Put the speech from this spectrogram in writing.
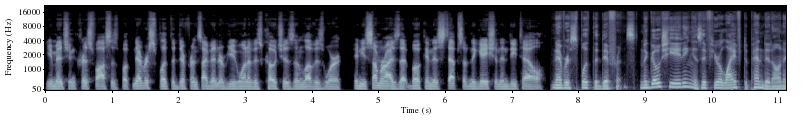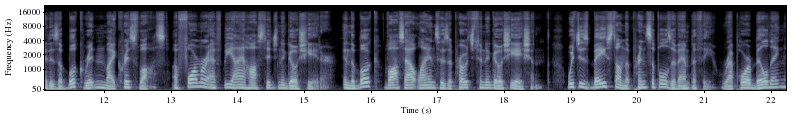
You mentioned Chris Voss's book, Never Split the Difference. I've interviewed one of his coaches and love his work. Can you summarize that book and his steps of negation in detail? Never Split the Difference. Negotiating as if your life depended on it is a book written by Chris Voss, a former FBI hostage negotiator. In the book, Voss outlines his approach to negotiation, which is based on the principles of empathy, rapport building,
